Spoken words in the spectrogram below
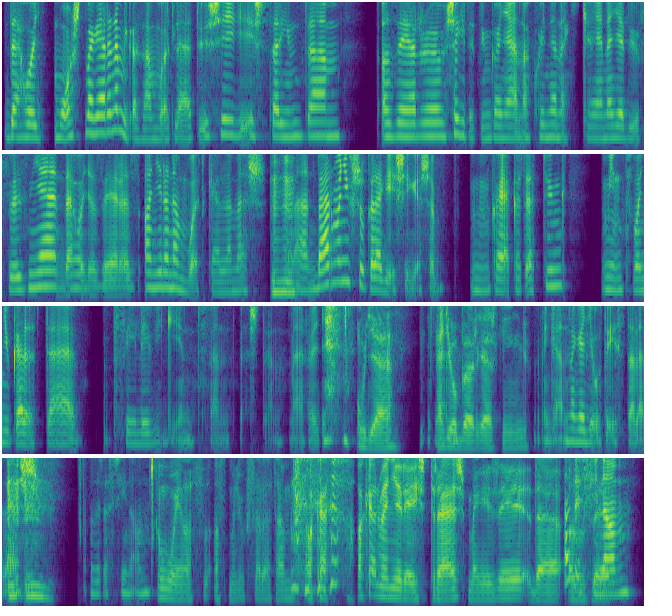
de hogy most meg erre nem igazán volt lehetőség, és szerintem azért segítettünk anyának, hogy ne neki kelljen egyedül főznie, de hogy azért ez annyira nem volt kellemes uh-huh. talán. Bár mondjuk sokkal egészségesebb mm, kajákat ettünk, mint mondjuk előtte fél évig én fent Pesten, mert hogy Ugye, igen, egy jó Burger King. igen, meg egy jó tésztaleves. Azért az finom. Ó, én azt, azt mondjuk szeretem. Akár, akármennyire is trash, meg izé, de az Azért azért... finom.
